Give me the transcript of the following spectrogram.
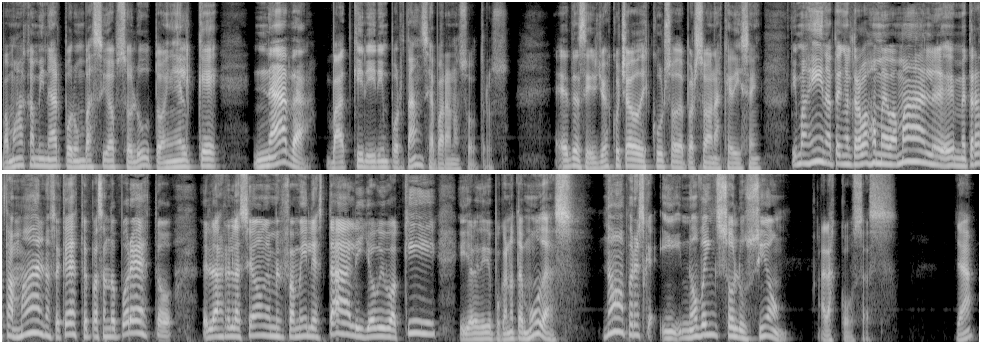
vamos a caminar por un vacío absoluto en el que nada va a adquirir importancia para nosotros. Es decir, yo he escuchado discursos de personas que dicen, imagínate, en el trabajo me va mal, eh, me tratan mal, no sé qué, estoy pasando por esto, la relación en mi familia es tal y yo vivo aquí. Y yo le digo, ¿por qué no te mudas? No, pero es que, y no ven solución a las cosas. ¿Ya?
